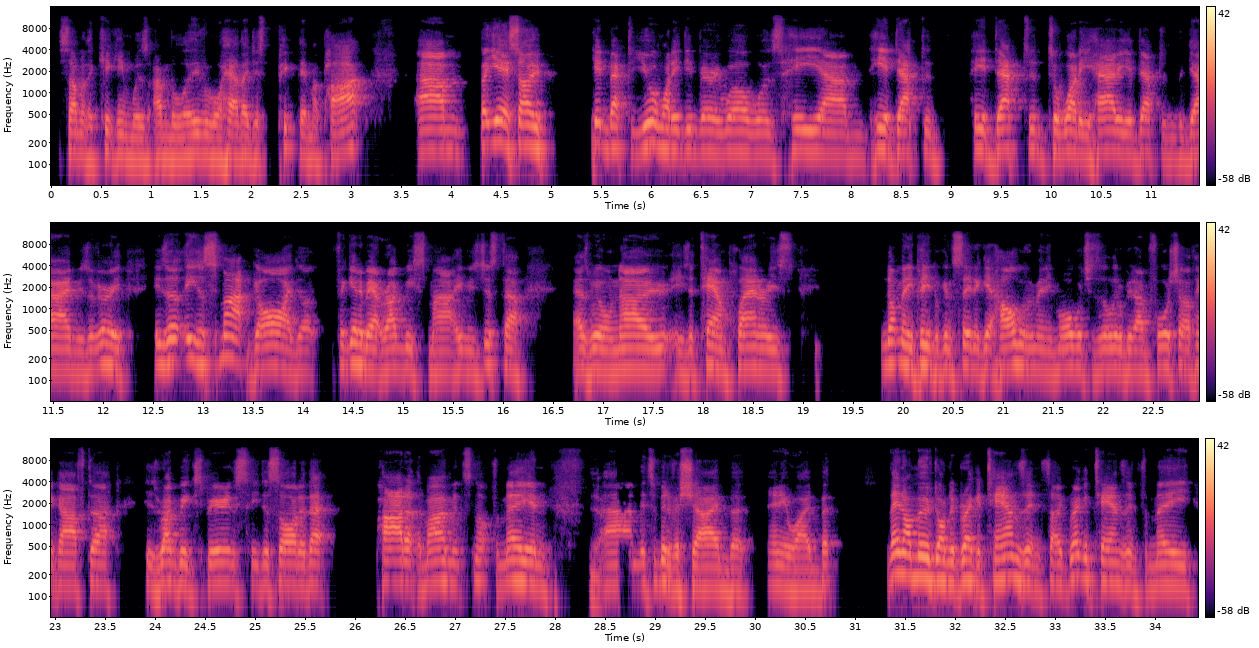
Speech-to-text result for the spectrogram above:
some of the kicking was unbelievable, how they just picked them apart. Um, but yeah, so getting back to you and what he did very well was he um, he adapted he adapted to what he had. He adapted to the game. He's a very he's a he's a smart guy. Forget about rugby smart. He was just a, as we all know, he's a town planner. He's not many people can seem to get hold of him anymore, which is a little bit unfortunate. I think after his rugby experience, he decided that part at the moment it's not for me, and yeah. um, it's a bit of a shame. But anyway, but then I moved on to Gregor Townsend. So Gregor Townsend for me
